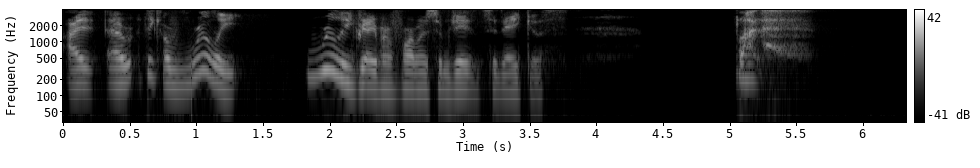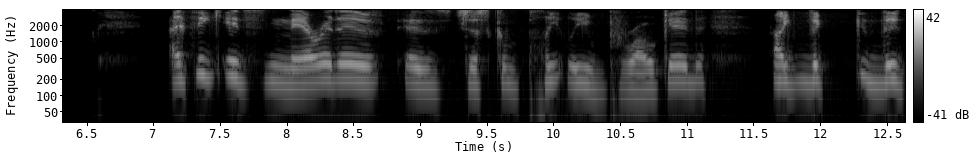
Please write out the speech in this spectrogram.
I, I think a really, really great performance from Jason Sudeikis. But I think its narrative is just completely broken. Like the the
